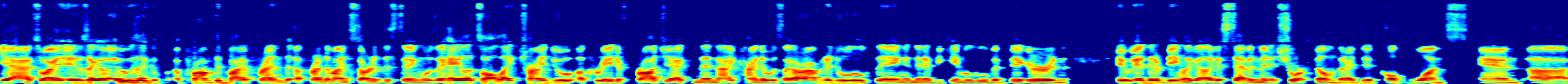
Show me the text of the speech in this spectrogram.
Yeah, so I, it was like a, it was like prompted by a friend. A friend of mine started this thing. Was like, hey, let's all like try and do a creative project. And then I kind of was like, all right, I'm gonna do a little thing. And then it became a little bit bigger, and it ended up being like a, like a seven minute short film that I did called Once, and uh,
